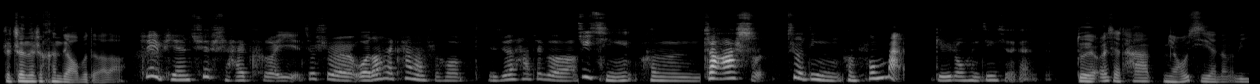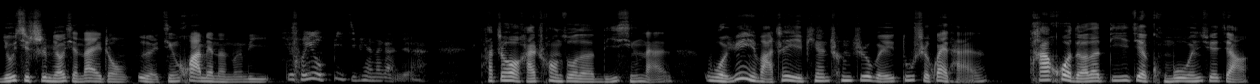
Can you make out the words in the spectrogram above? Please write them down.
这真的是很了不得了。这篇确实还可以，就是我当时看的时候，也觉得它这个剧情很扎实，设定很丰满，给一种很惊喜的感觉。对，而且他描写能力，尤其是描写那一种恶心画面的能力，就很有 B 级片的感觉。他之后还创作了《离形男》。我愿意把这一篇称之为都市怪谈，他获得了第一届恐怖文学奖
